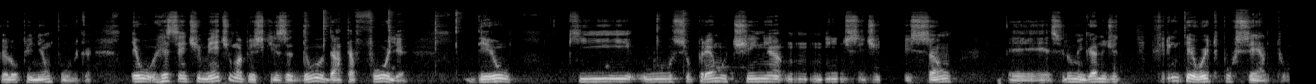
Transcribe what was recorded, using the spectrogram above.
pela opinião pública. Eu recentemente uma pesquisa do Datafolha deu que o Supremo tinha um índice de rejeição, é, se não me engano, de 38%.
